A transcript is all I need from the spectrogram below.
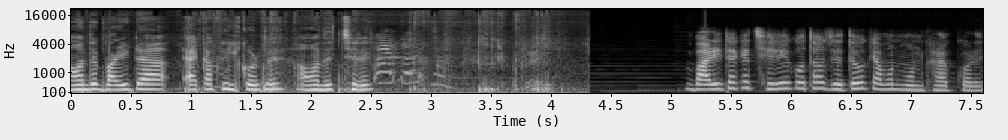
আমাদের বাড়িটা একা ফিল করবে, আমাদের ছেড়ে। বাড়িটাকে ছেড়ে কোথাও যেতেও কেমন মন খারাপ করে।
